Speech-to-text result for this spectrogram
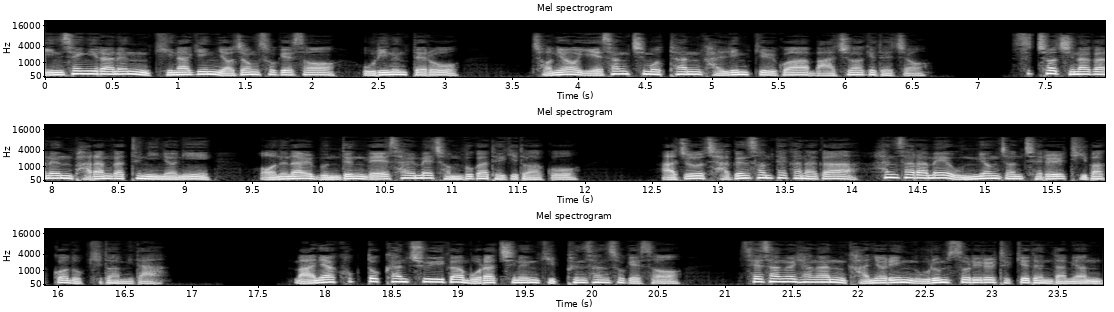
인생이라는 기나긴 여정 속에서 우리는 때로 전혀 예상치 못한 갈림길과 마주하게 되죠. 스쳐 지나가는 바람 같은 인연이 어느 날 문득 내 삶의 전부가 되기도 하고 아주 작은 선택 하나가 한 사람의 운명 전체를 뒤바꿔 놓기도 합니다. 만약 혹독한 추위가 몰아치는 깊은 산 속에서 세상을 향한 가녀린 울음소리를 듣게 된다면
